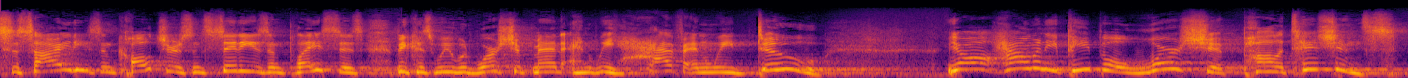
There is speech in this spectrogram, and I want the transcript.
societies and cultures and cities and places because we would worship men, and we have and we do. Y'all, how many people worship politicians?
